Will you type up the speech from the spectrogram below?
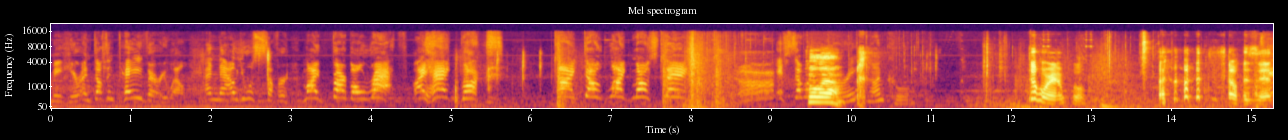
me here and doesn't pay very well, and now you will suffer my verbal wrath. I hate books. I don't like most things. If someone Cool will down. worry, I'm cool. Don't worry, I'm cool. that was it.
